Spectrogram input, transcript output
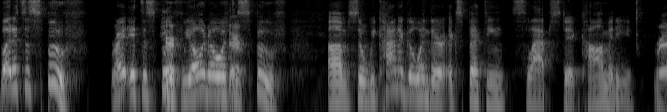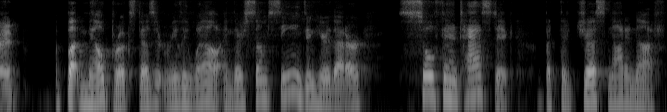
but it's a spoof, right? It's a spoof. Sure. We all know it's Sure. a spoof. Um, so we kind of go in there expecting slapstick comedy, Right. but Mel Brooks does it really well. And there's some scenes in here that are so fantastic, but they're just not enough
